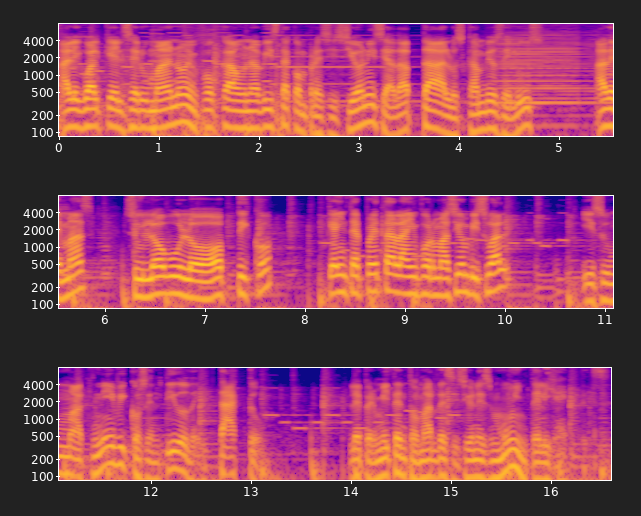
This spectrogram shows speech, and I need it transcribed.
Al igual que el ser humano, enfoca una vista con precisión y se adapta a los cambios de luz. Además, su lóbulo óptico, que interpreta la información visual, y su magnífico sentido del tacto, le permiten tomar decisiones muy inteligentes.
